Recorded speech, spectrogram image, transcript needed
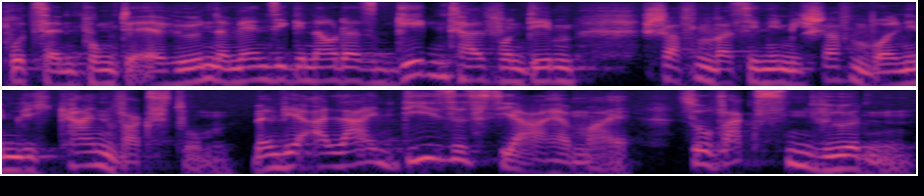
Prozentpunkte erhöhen, dann werden Sie genau das Gegenteil von dem schaffen, was Sie nämlich schaffen wollen, nämlich kein Wachstum. Wenn wir allein dieses Jahr, Herr May, so wachsen würden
